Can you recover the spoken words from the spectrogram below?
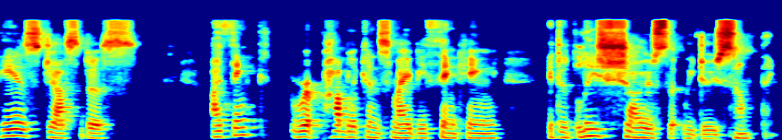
Here's justice. I think Republicans may be thinking it at least shows that we do something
